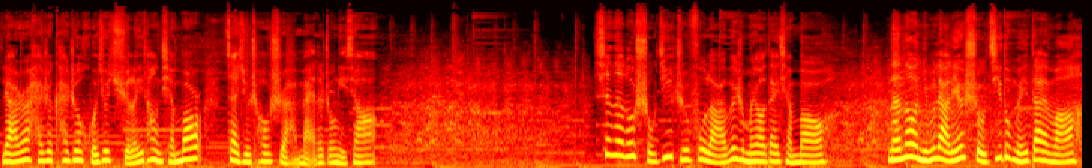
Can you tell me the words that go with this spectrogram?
俩人还是开车回去取了一趟钱包，再去超市啊买的整理箱。现在都手机支付了，为什么要带钱包？难道你们俩连手机都没带吗？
